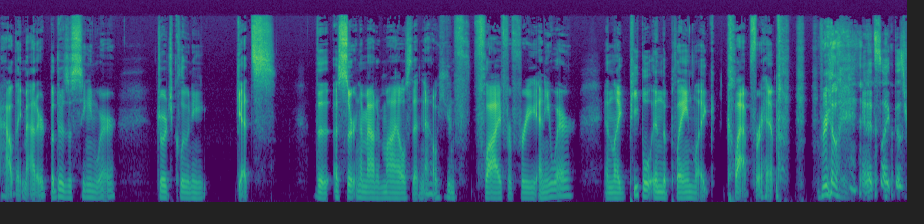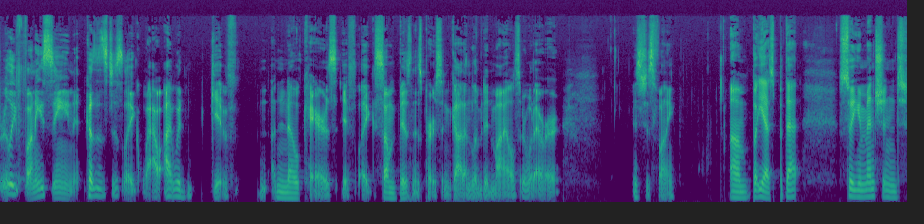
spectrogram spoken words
how they mattered. But there's a scene where George Clooney gets the a certain amount of miles that now he can f- fly for free anywhere, and like people in the plane like clap for him. Really? and it's like this really funny scene because it's just like wow i would give no cares if like some business person got unlimited miles or whatever it's just funny um but yes but that so you mentioned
